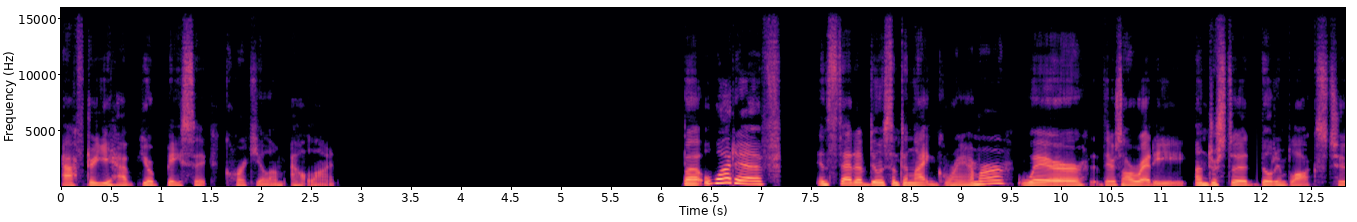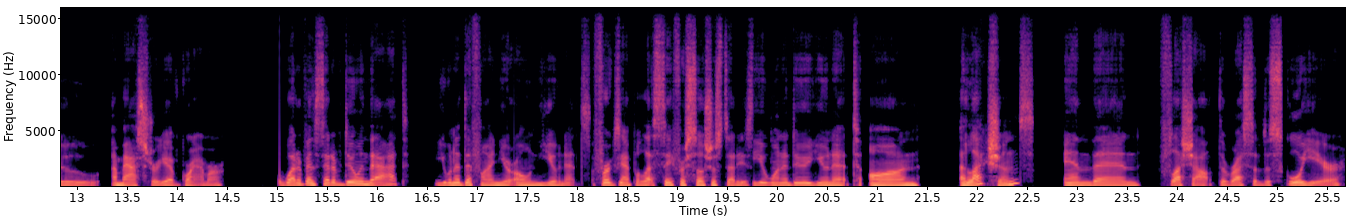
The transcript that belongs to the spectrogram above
after you have your basic curriculum outline. But what if instead of doing something like grammar, where there's already understood building blocks to a mastery of grammar. What if instead of doing that, you want to define your own units? For example, let's say for social studies, you want to do a unit on elections and then flesh out the rest of the school year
